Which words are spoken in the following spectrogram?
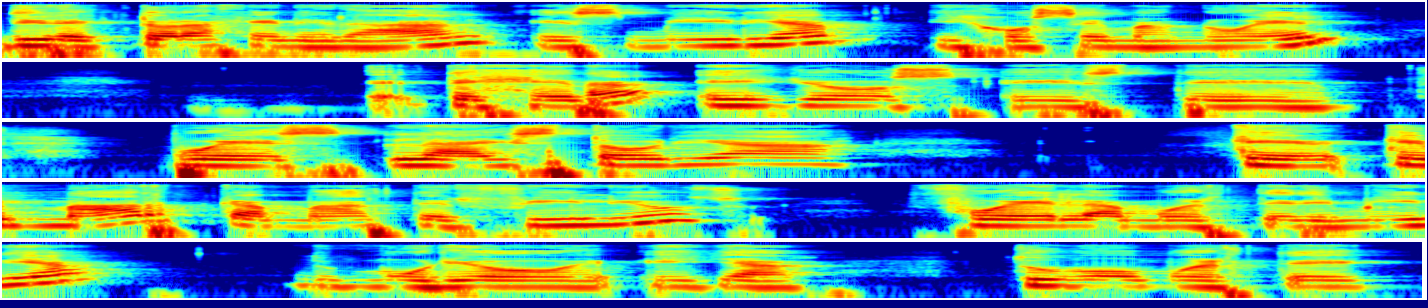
directora general es Miriam y José Manuel eh, Tejeda. Ellos, este, pues la historia que, que marca Mater Filius fue la muerte de Miriam. Murió ella, tuvo muerte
